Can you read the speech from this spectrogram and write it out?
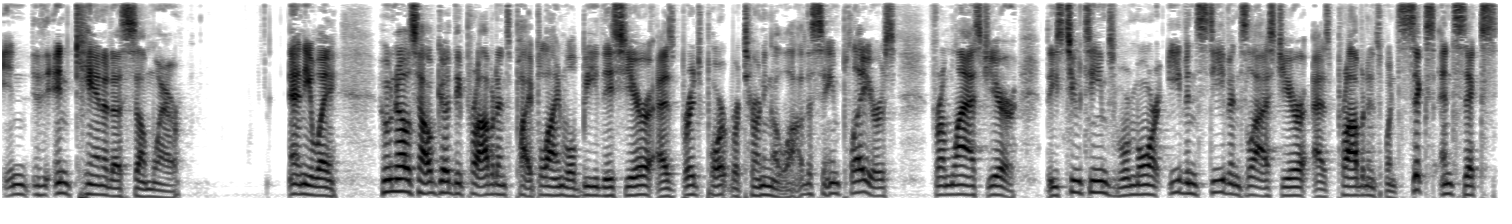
in in Canada somewhere. Anyway, who knows how good the Providence pipeline will be this year as Bridgeport returning a lot of the same players from last year. These two teams were more even Stevens last year as Providence went 6 and 6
